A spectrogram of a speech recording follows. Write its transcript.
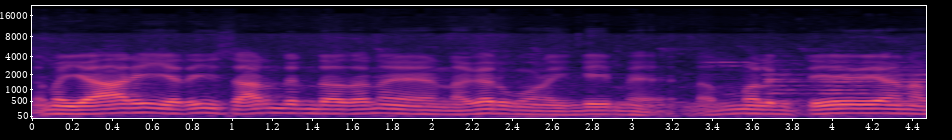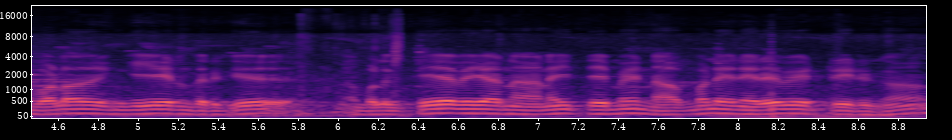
நம்ம யாரையும் எதையும் சார்ந்திருந்தால் தானே நகருவோம் எங்கேயுமே. நம்மளுக்கு தேவையான வளம் இங்கேயே இருந்திருக்கு. நம்மளுக்கு தேவையான அனைத்தையுமே நம்மளே நிறைவேற்றியிருக்கோம்.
